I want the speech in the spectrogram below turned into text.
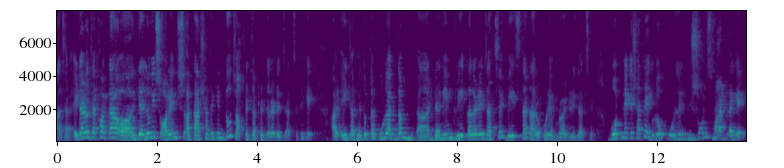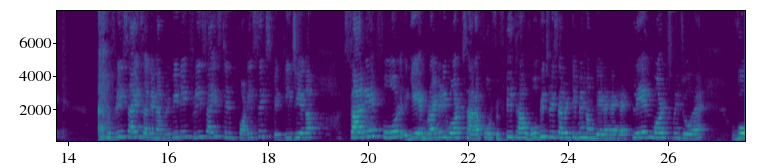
আচ্ছা এটারও দেখো একটা ইয়েলোইশ অরেঞ্জ আর তার সাথে কিন্তু চকলেট চকলেট কালারের যাচ্ছে ঠিক আছে আর এইটা ভেতরটা পুরো একদম ডেনিম গ্রে কালারের যাচ্ছে বেসটা তার উপরে এমব্রয়ডারি যাচ্ছে বোট নেকের সাথে এগুলো পরলে ভীষণ স্মার্ট লাগে free size again I am repeating free size till 46 pick कीजिएगा सारे फोर ये एम्ब्रॉयडरी वर्क सारा 450 था वो भी 370 में हम दे रहे हैं प्लेन वर्क्स में जो है वो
